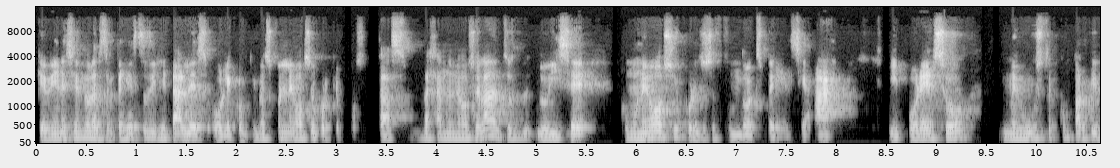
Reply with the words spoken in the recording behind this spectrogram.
que viene siendo las estrategias digitales o le continúas con el negocio porque pues, estás dejando el negocio al lado. Entonces lo hice como negocio y por eso se fundó Experiencia A. Y por eso me gusta compartir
